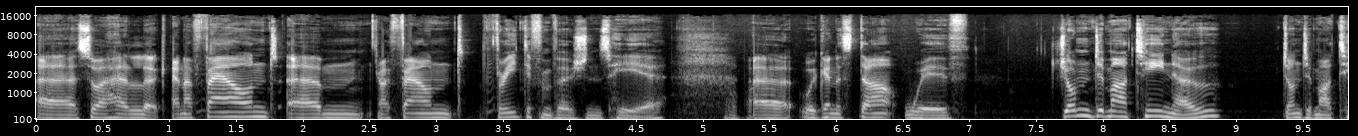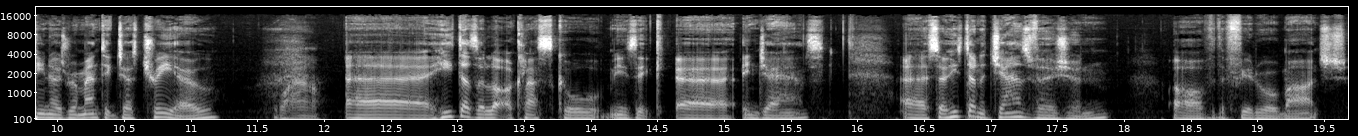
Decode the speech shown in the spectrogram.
Uh, so I had a look, and I found um, I found three different versions here. Uh, we're going to start with John DiMartino, John DiMartino's Romantic Jazz Trio. Wow. Uh, he does a lot of classical music uh, in jazz. Uh, so he's done a jazz version of the Funeral March,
